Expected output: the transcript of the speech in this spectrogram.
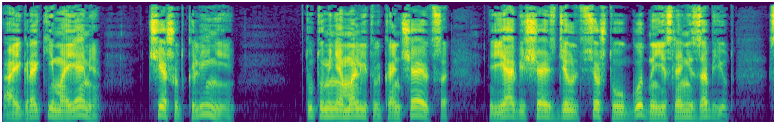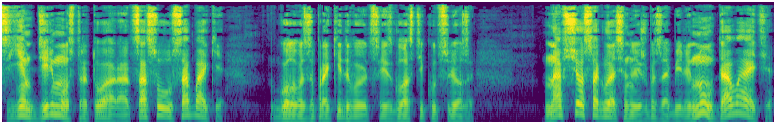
а игроки Майами чешут к линии. Тут у меня молитвы кончаются, и я обещаю сделать все, что угодно, если они забьют. Съем дерьмо с тротуара, отсосу у собаки — Головы запрокидываются, из глаз текут слезы. На все согласен, лишь бы забили. Ну, давайте.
